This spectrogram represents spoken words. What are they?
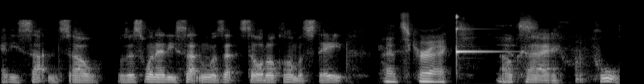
Eddie Sutton. So was this when Eddie Sutton was at still at Oklahoma State? That's correct. Yes. Okay. Whew.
